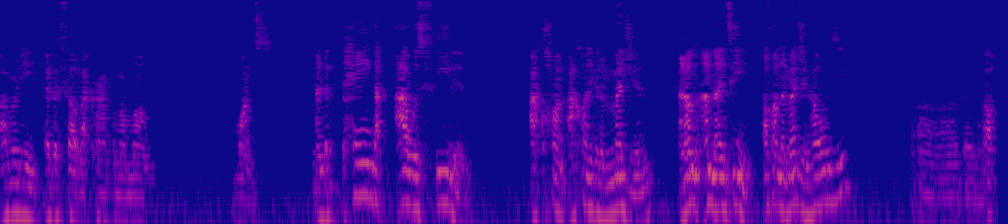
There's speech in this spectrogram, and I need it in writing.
I've only ever felt like crying for my mum once. And the pain that I was feeling, I can't, I can't even imagine. And I'm, I'm 19. I can't imagine. How old is he? Uh, I don't know.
